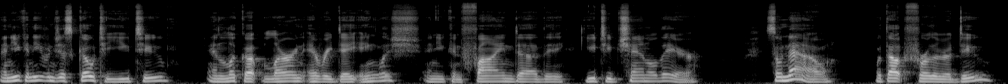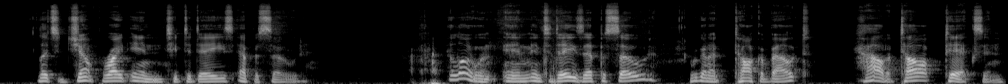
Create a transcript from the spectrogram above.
And you can even just go to YouTube and look up Learn Everyday English, and you can find uh, the YouTube channel there. So now, without further ado, let's jump right into today's episode. Hello, and in today's episode, we're going to talk about how to talk Texan,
